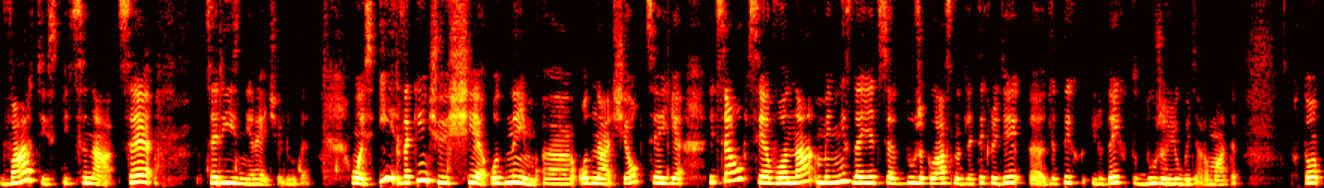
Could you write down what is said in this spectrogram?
вартість і ціна це, це різні речі, люди. Ось, і закінчую ще одним, е, одна ще опція є. І ця опція, вона, мені здається, дуже класна для тих людей, е, для тих людей, хто дуже любить аромати. Хто,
